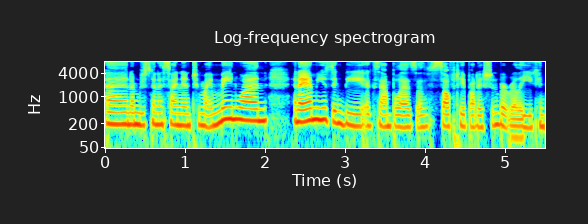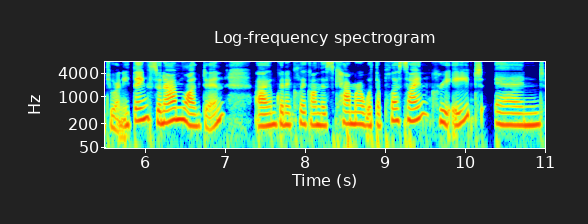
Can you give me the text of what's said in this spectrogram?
and I'm just going to sign into my main one. And I am using the example as a self-tape audition, but really you can do anything. So now I'm logged in. I'm going to click on this camera with the plus sign, create, and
